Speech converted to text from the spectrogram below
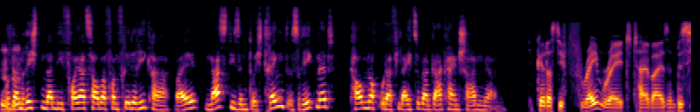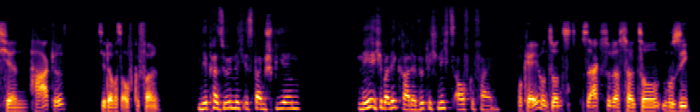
Mhm. Und dann richten dann die Feuerzauber von Frederika, weil nass, die sind durchtränkt, es regnet, kaum noch oder vielleicht sogar gar keinen Schaden mehr an. Ich habe gehört, dass die Framerate teilweise ein bisschen hakelt. Ist dir da was aufgefallen? Mir persönlich ist beim Spielen, nee, ich überlege gerade, wirklich nichts aufgefallen. Okay, und sonst sagst du, dass halt so Musik,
